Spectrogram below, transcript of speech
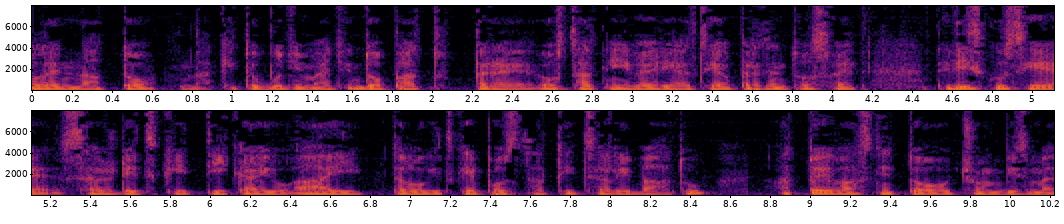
len na to, aký to bude mať dopad pre ostatných veriacich a pre tento svet. Tie diskusie sa vždycky týkajú aj teologickej podstaty celibátu, a to je vlastne to, o čom by sme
